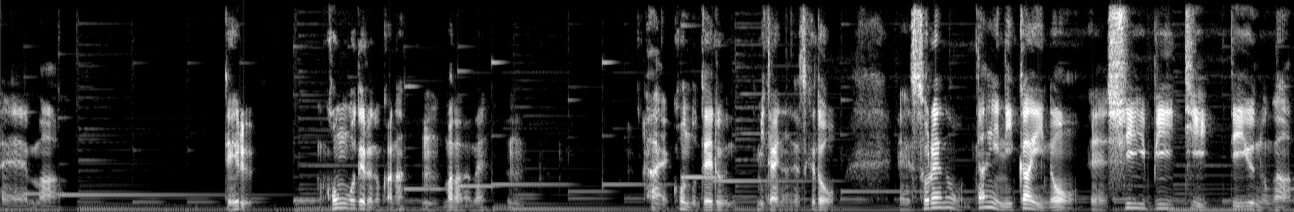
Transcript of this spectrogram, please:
えー、まあ、出る今後出るのかな？うん、まだだね。うん。はい、今度出るみたいなんですけど、えー、それの第2回の、えー、CBT っていうのが、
